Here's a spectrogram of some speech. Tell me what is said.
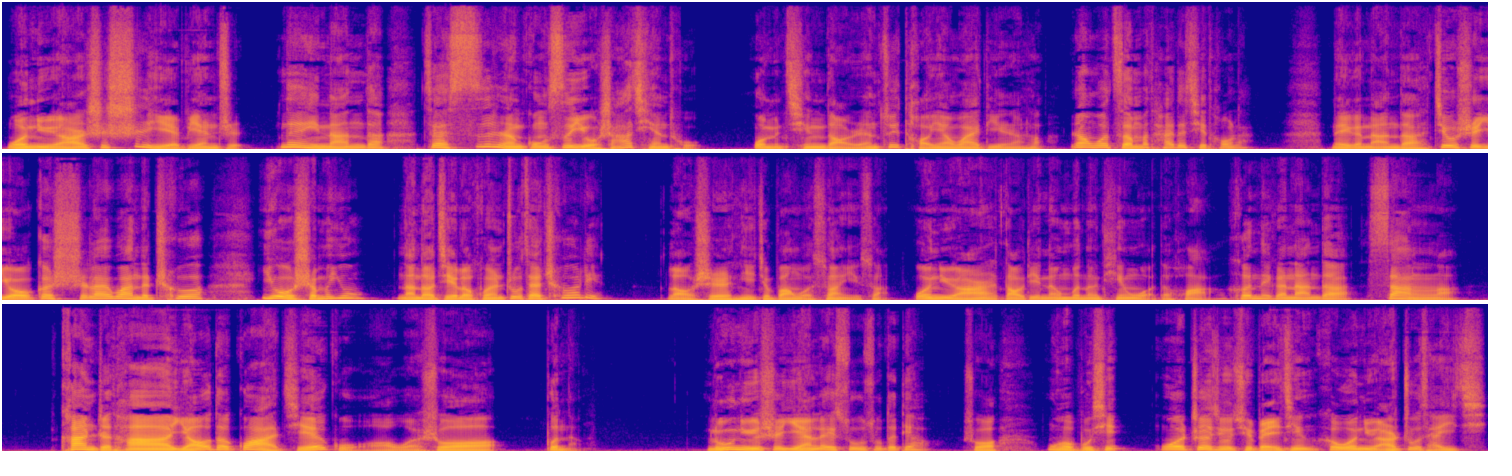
我女儿是事业编制，那男的在私人公司有啥前途？我们青岛人最讨厌外地人了，让我怎么抬得起头来？那个男的就是有个十来万的车，有什么用？难道结了婚住在车里？老师，你就帮我算一算，我女儿到底能不能听我的话，和那个男的散了？看着他摇的卦结果，我说不能。卢女士眼泪簌簌的掉，说：“我不信，我这就去北京和我女儿住在一起，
